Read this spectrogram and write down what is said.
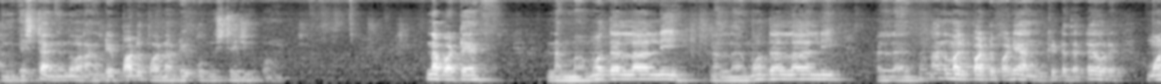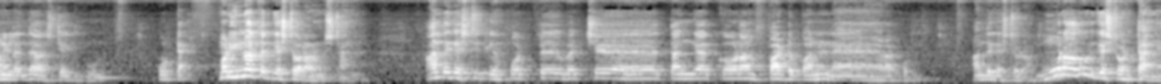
அந்த கெஸ்ட்டு அங்கேருந்து வராங்க. அப்படியே பாட்டு பாடின அப்படியே கூப்பிட்டு ஸ்டேஜுக்கு போகணும் என்ன பாட்டு? நம்ம முதலாளி நல்ல முதலாளி நல்ல அந்த மாதிரி பாட்டு பாடி அங்கே கிட்டத்தட்ட ஒரு மணிலேருந்து அவர் ஸ்டேஜுக்கு போகணும் விட்டேன். மறுபடியும் இன்னொருத்தர் கெஸ்ட் வர ஆரம்பிச்சிட்டாங்க. அந்த கெஸ்ட்டுக்கு பொட்டு வச்ச தங்க கோலம் பாட்டு பான்னு நேராக கூடும் அந்த கெஸ்ட்டோட மூணாவது ஒரு கெஸ்ட் வந்துட்டாங்க.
